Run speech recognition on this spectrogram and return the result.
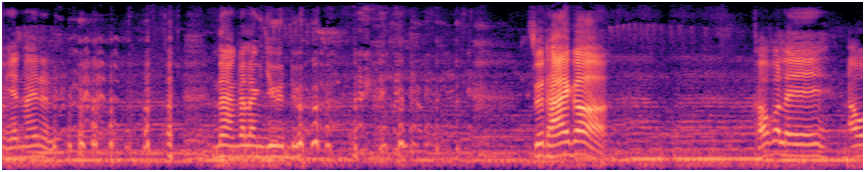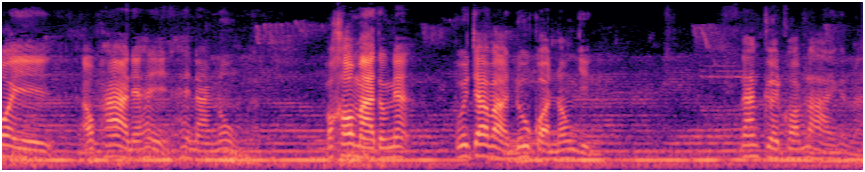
มเห็นไหมนั่นนางกำลังยืนอยู่สุดท้ายก็ เขาก็เลยเอาไอ้เอาผ้าเนี่ยให้ให้นางนุ่งพอเข้ามาตรงเนี้ยพระเจ้าว่าดูก่อนน้องหญิง นางเกิดความละอายขึ้นมา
